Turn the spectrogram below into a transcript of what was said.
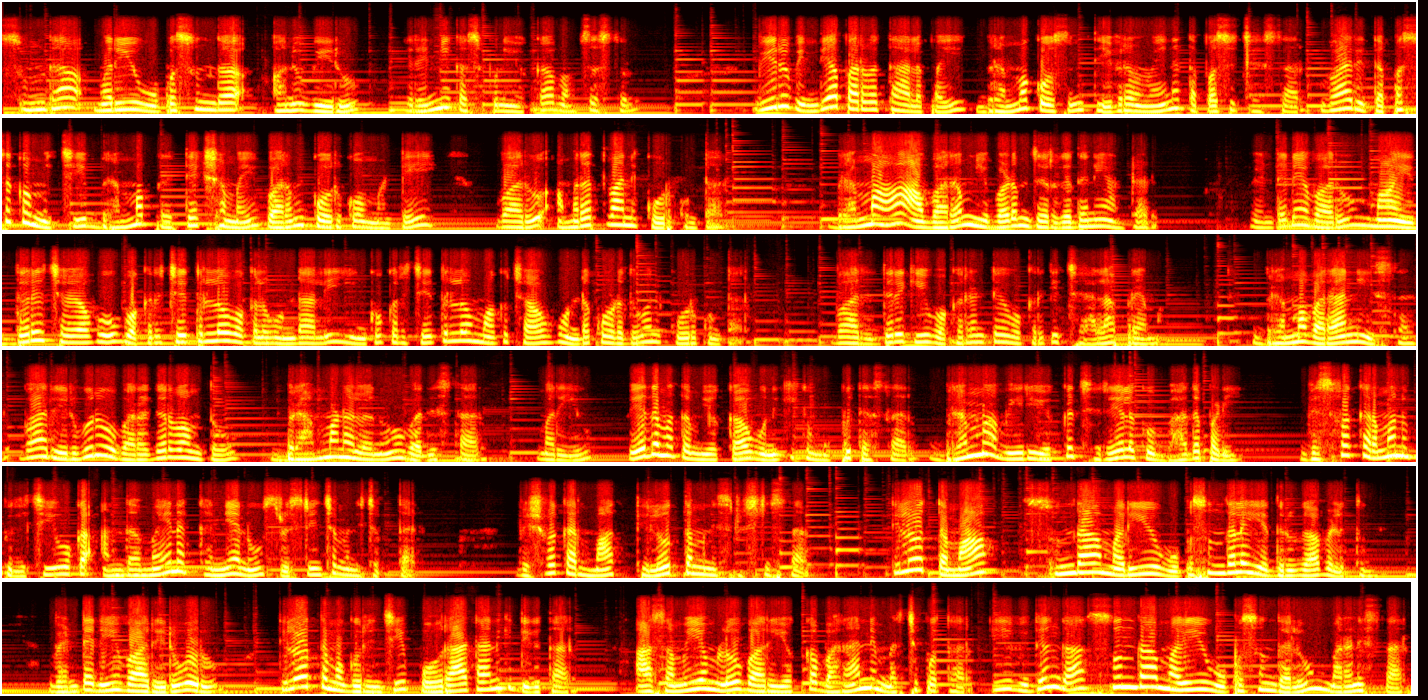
సుంద మరియు ఉపసుంద అను వీరు హిరణ్యకశపుని యొక్క వంశస్థులు. వీరు వింధ్యా పర్వతాలపై బ్రహ్మ కోసం తీవ్రమైన తపస్సు చేస్తారు. వారి తపస్సుకు మెచ్చి బ్రహ్మ ప్రత్యక్షమై వరం కోరుకోమంటే వారు అమరత్వాన్ని కోరుకుంటారు. బ్రహ్మ ఆ వరం ఇవ్వడం జరగదని అంటాడు. వెంటనే వారు మా ఇద్దరి చావు ఒకరి చేతుల్లో ఒకరు ఉండాలి ఇంకొకరి చేతుల్లో మాకు చావు ఉండకూడదు అని కోరుకుంటారు. వారిద్దరికి ఒకరంటే ఒకరికి చాలా ప్రేమ. బ్రహ్మ వరాన్ని ఇస్తాడు. వారిరువురు వరగర్వంతో బ్రాహ్మణులను వధిస్తారు. మరియు వేదమతం యొక్క ఉనికికి ముప్పు తెస్తారు. బ్రహ్మ వీరి యొక్క చర్యలకు బాధపడి విశ్వకర్మను పిలిచి ఒక అందమైన కన్యను సృష్టించమని చెప్తాడు. విశ్వకర్మ తిలోత్తమని సృష్టిస్తారు. తిలోత్తమ సుంద మరియు ఉపసుందల ఎదురుగా వెళుతుంది. వెంటనే వారిరువురు తిలోత్తమ గురించి పోరాటానికి దిగుతారు. ఆ సమయంలో వారి యొక్క వరాన్ని మర్చిపోతారు. ఈ విధంగా సుంద మరియు ఉపసుందలు మరణిస్తారు.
